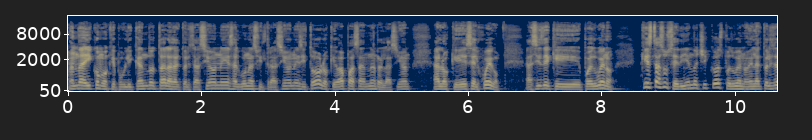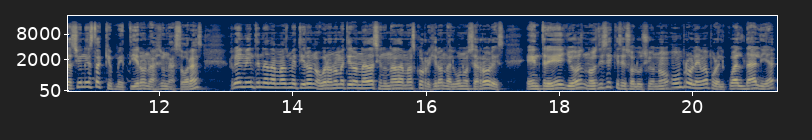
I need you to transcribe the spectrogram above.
anda ahí como que publicando todas las actualizaciones, algunas filtraciones y todo lo que va pasando en relación a lo que es el juego. Así es de que, pues bueno, ¿qué está sucediendo chicos? Pues bueno, en la actualización esta que metieron hace unas horas, Realmente nada más metieron, o bueno, no metieron nada, sino nada más corrigieron algunos errores. Entre ellos, nos dice que se solucionó un problema por el cual Dalia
